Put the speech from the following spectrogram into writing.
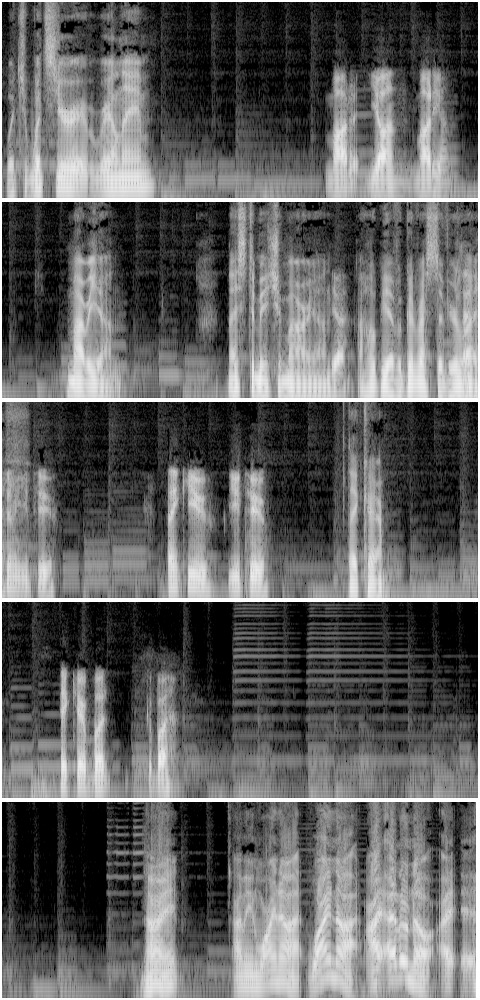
Which what's your real name? Marian. Marian. Marian. Nice to meet you, Marian. Yeah. I hope you have a good rest of your Nice life. Nice to meet you too. Thank you. You too. Take care. Take care, bud. Goodbye. All right. I mean, why not? Why not? I I don't know. I uh,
